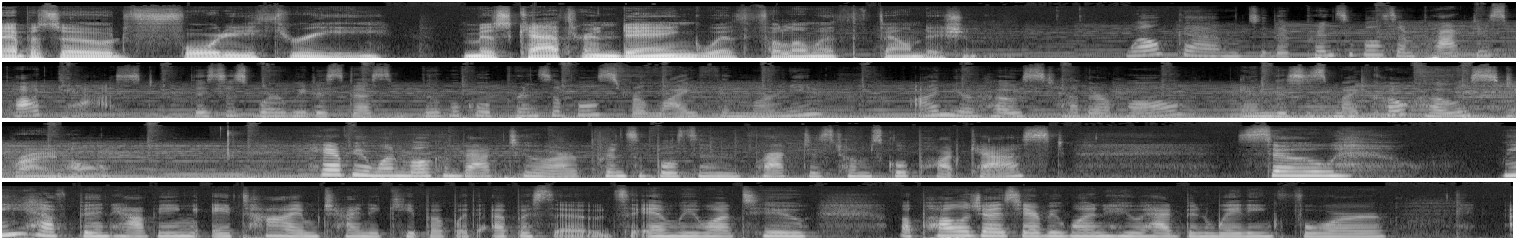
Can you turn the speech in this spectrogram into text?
episode 43. Miss Katherine Dang with Philomath Foundation. Welcome to the Principles in Practice Podcast. This is where we discuss biblical principles for life and learning. I'm your host, Heather Hall, and this is my co host, Brian Hall. Hey everyone, welcome back to our Principles in Practice Homeschool Podcast. So, we have been having a time trying to keep up with episodes, and we want to apologize to everyone who had been waiting for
